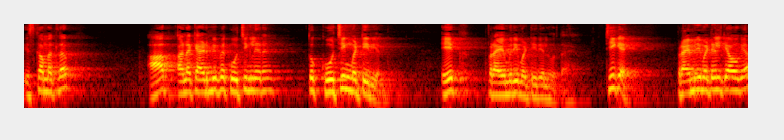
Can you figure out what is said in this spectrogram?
इसका मतलब आप अन अकेडमी पे कोचिंग ले रहे हैं तो कोचिंग मटेरियल एक प्राइमरी मटेरियल होता है, ठीक है? प्राइमरी मटेरियल क्या हो गया?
